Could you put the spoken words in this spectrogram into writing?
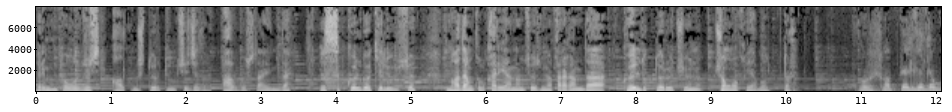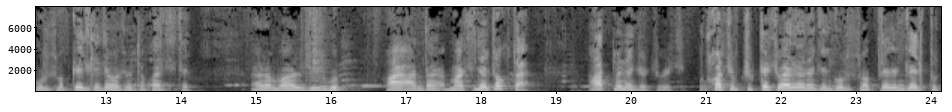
бир миң тогуз жүз алтымыш төртүнчү жылы август айында ысык көлгө келүүсү мааданкул карыянын сөзүнө караганда көлдүктөр үчүн чоң окуя болуптур. Курушоп келгенде курушоп келди деп ошентип калышты анан баары жүргүп анда машина жок да. Ат менен жүрчүбүз. Утка сүпчүк кесип анан кийин грузовик деген келиптур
